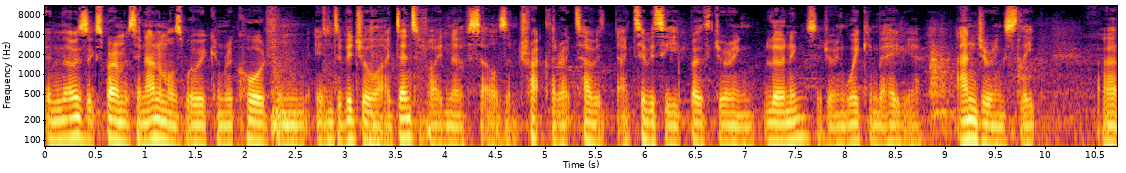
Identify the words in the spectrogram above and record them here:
In those experiments in animals where we can record from individual identified nerve cells and track their acti- activity both during learning, so during waking behavior, and during sleep, uh,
